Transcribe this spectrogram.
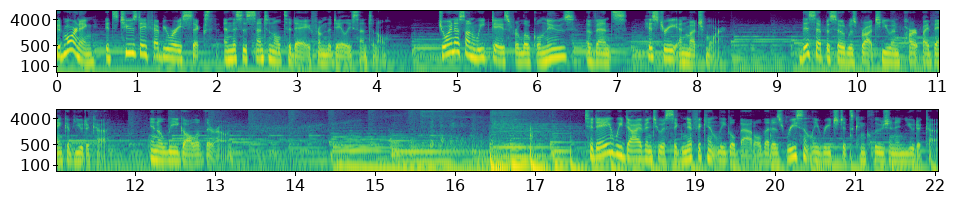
Good morning. It's Tuesday, February 6th, and this is Sentinel Today from the Daily Sentinel. Join us on weekdays for local news, events, history, and much more. This episode was brought to you in part by Bank of Utica, in a league all of their own. Today, we dive into a significant legal battle that has recently reached its conclusion in Utica.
